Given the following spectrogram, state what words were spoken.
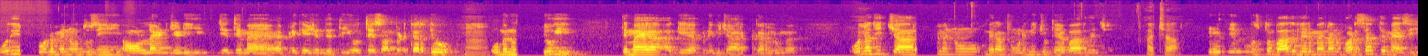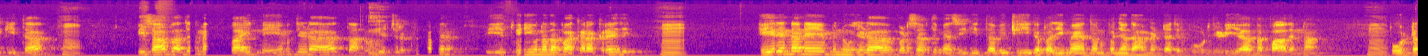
ਉਹਦੀ ਰਿਪੋਰਟ ਮੈਨੂੰ ਤੁਸੀਂ ਆਨਲਾਈਨ ਜਿਹੜੀ ਜਿੱਥੇ ਮੈਂ ਐਪਲੀਕੇਸ਼ਨ ਦਿੱਤੀ ਉੱਥੇ ਸਬਮਿਟ ਕਰ ਦਿਓ। ਹੂੰ। ਉਹ ਮੈਨੂੰ ਜੂਗੀ ਤੇ ਮੈਂ ਅੱਗੇ ਆਪਣੀ ਵਿਚਾਰ ਕਰ ਲੂੰਗਾ। ਉਹਨਾਂ ਦੀ ਚਾਰ ਮੈਨੂੰ ਮੇਰਾ ਫੋਨ ਹੀ ਨਹੀਂ ਚੁੱਕਿਆ ਬਾਅਦ ਵਿੱਚ। ਅੱਛਾ। ਤੇ ਉਸ ਤੋਂ ਬਾਅਦ ਫਿਰ ਮੈਂ ਇਹਨਾਂ ਨੂੰ WhatsApp ਤੇ ਮੈਸੇਜ ਕੀਤਾ ਹੂੰ। ਵੀ ਸਾਹਿਬ ਬਾਦਰ ਮੈਂ ਬਾਈ ਨੇਮ ਜਿਹੜਾ ਤੁਹਾਨੂੰ ਵਿੱਚ ਰੱਖੂਗਾ ਫਿਰ ਵੀ ਤੁਸੀਂ ਉਹਨਾਂ ਦਾ ਪੱਖ ਰੱਖ ਰਹੇ ਜੀ। ਹੂੰ। ਫਿਰ ਇਹਨਾਂ ਨੇ ਮੈਨੂੰ ਜਿਹੜਾ WhatsApp ਤੇ ਮੈਸੇਜ ਕੀਤਾ ਵੀ ਠੀਕ ਹੈ ਭਾਜੀ ਮੈਂ ਤੁਹਾਨੂੰ 5-10 ਮਿੰਟਾਂ 'ਚ ਰਿਪੋਰਟ ਜਿਹੜੀ ਆ ਮੈਂ ਪਾ ਦਿੰਨਾ ਹੂੰ। ਪੋਰਟਲ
